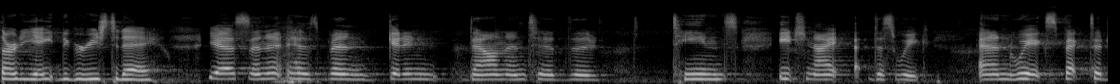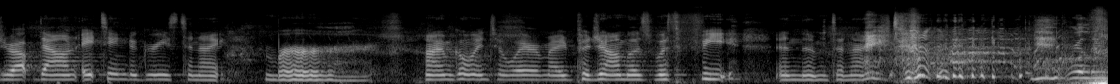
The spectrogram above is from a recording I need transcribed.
38 degrees today. Yes, and it has been getting down into the teens each night this week. And we expect to drop down 18 degrees tonight. Brr. I'm going to wear my pajamas with feet in them tonight. really?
